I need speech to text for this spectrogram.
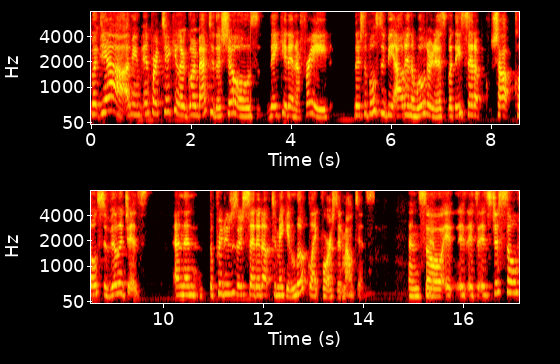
But yeah, I mean, in particular, going back to the shows, Naked and Afraid, they're supposed to be out in the wilderness, but they set up shop close to villages. And then the producers set it up to make it look like forested mountains. And so it, it it's it's just so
